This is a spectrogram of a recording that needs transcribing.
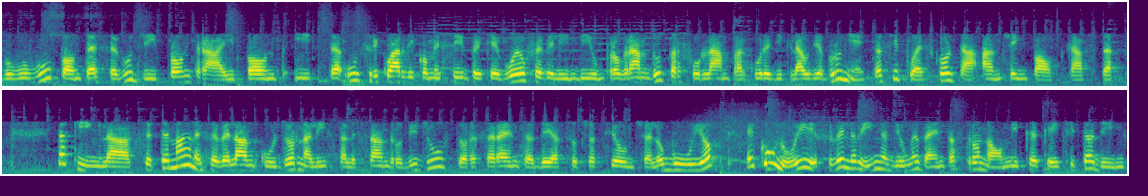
www.svg.rai.it. Us ricordi come sempre che voi o Fevelin di un programma tutto per Furlan per cure di Claudia Brugnetta si può ascoltare anche in podcast. Tachin la settimana fevelant col giornalista Alessandro Di Giusto, referente dell'associazione Cielo Buio, e con lui fevelrin di un evento astronomico che i cittadini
